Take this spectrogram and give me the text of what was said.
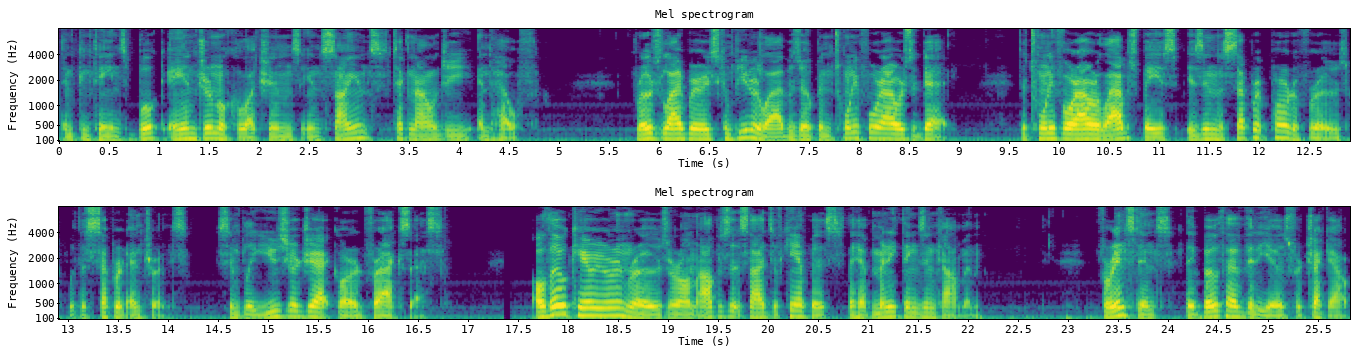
and contains book and journal collections in science, technology, and health. Rose Library's computer lab is open 24 hours a day. The 24 hour lab space is in a separate part of Rose with a separate entrance. Simply use your Jack card for access. Although Carrier and Rose are on opposite sides of campus, they have many things in common. For instance, they both have videos for checkout.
